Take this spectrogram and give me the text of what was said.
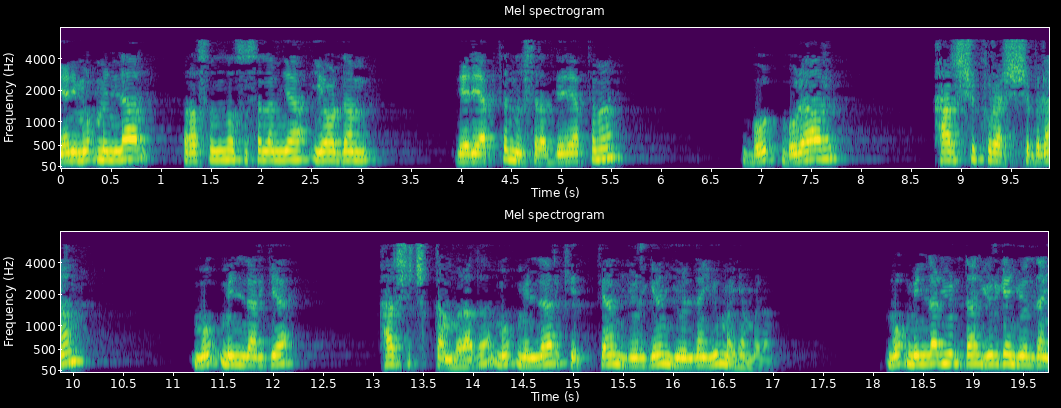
Ya'ni mo'minlar rasululloh sollallohu alayhi vasallamga yordam beryapti nusrat beryaptimi? bular qarshi kurashishi bilan mo'minlarga qarshi chiqqan bo'ladi mo'minlar ketgan yurgan yo'ldan yurmagan bo'ladi mo'minlar yurgan yo'ldan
